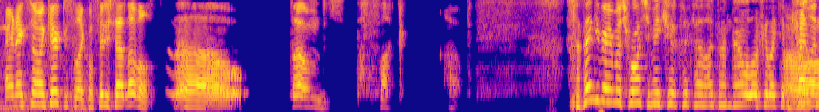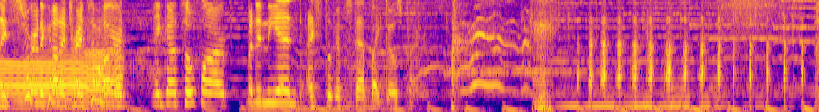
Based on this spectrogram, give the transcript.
Alright, next time on character select, we'll finish that level. no. Thumbs the fuck up. So thank you very much for watching. Make sure to click that like button down below if you liked it. Kylen, I swear to God, I tried so hard and got so far, but in the end, I still got stabbed by ghost pirates.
